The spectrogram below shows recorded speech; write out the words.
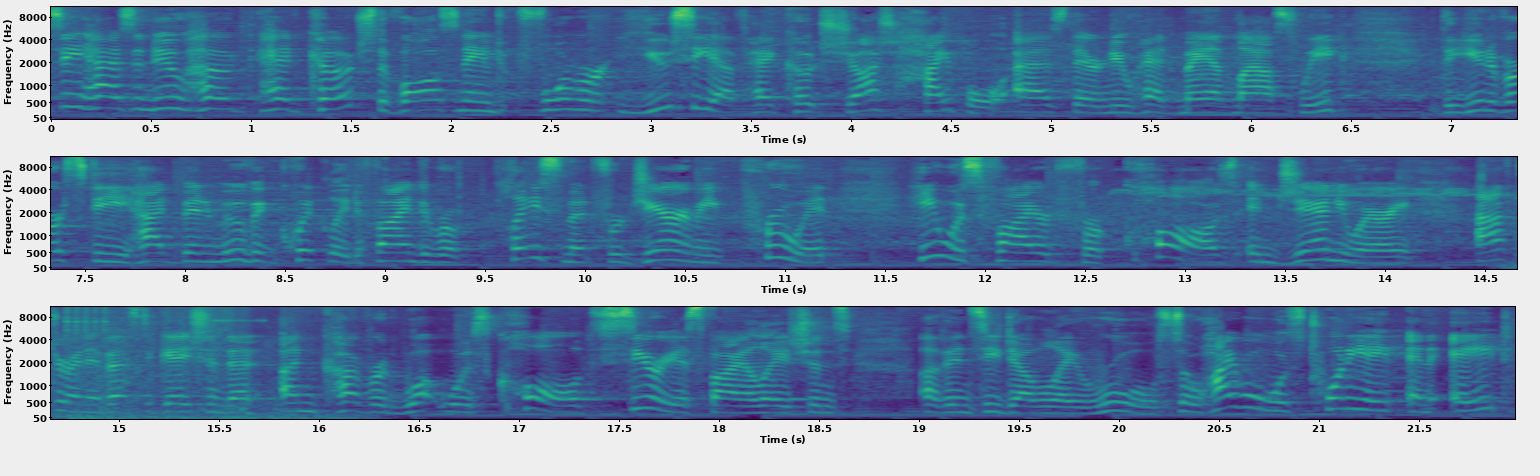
Tennessee has a new head coach. The Vols named former UCF head coach Josh Heupel as their new head man last week. The university had been moving quickly to find a replacement for Jeremy Pruitt. He was fired for cause in January after an investigation that uncovered what was called serious violations of NCAA rules. So Heupel was 28 and 8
